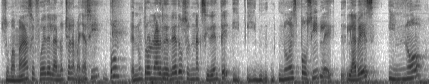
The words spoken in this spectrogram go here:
su mamá se fue de la noche a la mañana, sí, ¡pum! En un tronar de dedos, en un accidente, y, y no es posible. La ves y no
